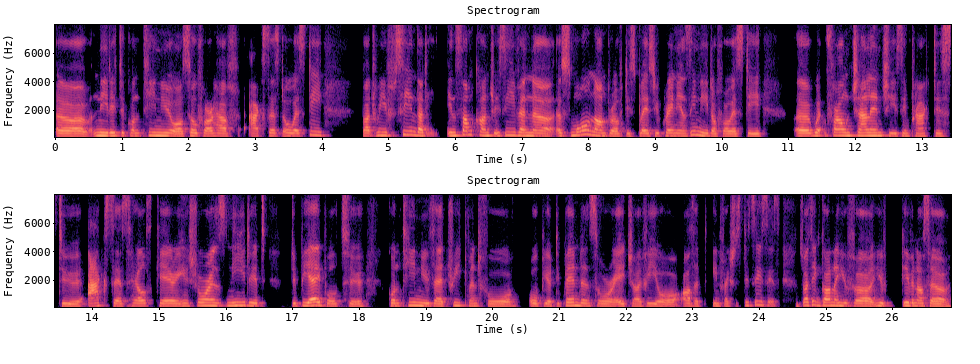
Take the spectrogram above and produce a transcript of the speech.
uh, needed to continue or so far have accessed OST. But we've seen that in some countries, even uh, a small number of displaced Ukrainians in need of OST uh, found challenges in practice to access healthcare insurance needed to be able to continue their treatment for opioid dependence or HIV or other infectious diseases. So I think, Ganna, you've, uh, you've given us a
